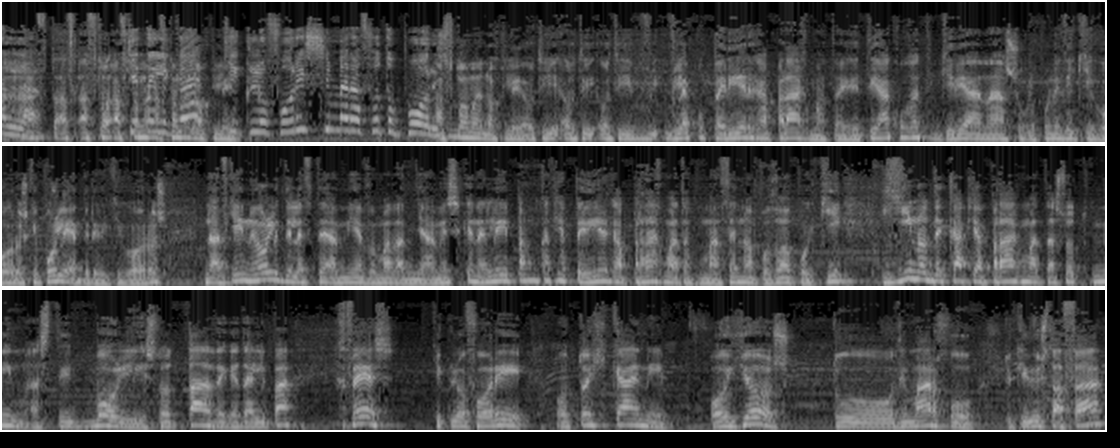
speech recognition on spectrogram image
άλλα. αυτό- αυτό- αυτό- αυτό και με- αυτό τελικά με ενοχλεί. κυκλοφορεί σήμερα αυτό το πόρισμα. Αυτό με ενοχλεί, ότι, ότι, ότι β- βλέπω περίεργα πράγματα. Γιατί άκουγα την κυρία Ανάσογλου, που είναι δικηγόρος και πολύ έμπειρη δικηγόρος, να βγαίνει όλη την τελευταία μία εβδομάδα, μία μέση και να λέει: Υπάρχουν κάποια περίεργα πράγματα που μαθαίνω από εδώ, από εκεί. Γίνονται κάποια πράγματα στο τμήμα, στην πόλη, στο τάδε κτλ. Χθες κυκλοφορεί ότι το έχει κάνει ο γιος του δημάρχου του κυρίου Σταθά.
